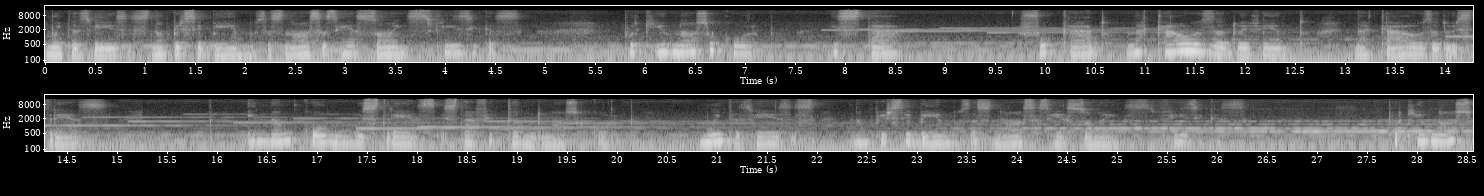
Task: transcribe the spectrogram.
Muitas vezes não percebemos as nossas reações físicas porque o nosso corpo está focado na causa do evento, na causa do estresse e não como o estresse está afetando o nosso corpo. Muitas vezes não percebemos as nossas reações físicas porque o nosso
